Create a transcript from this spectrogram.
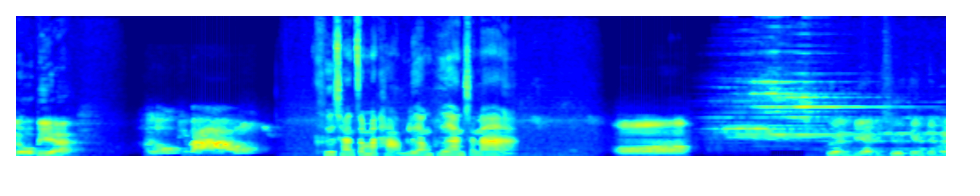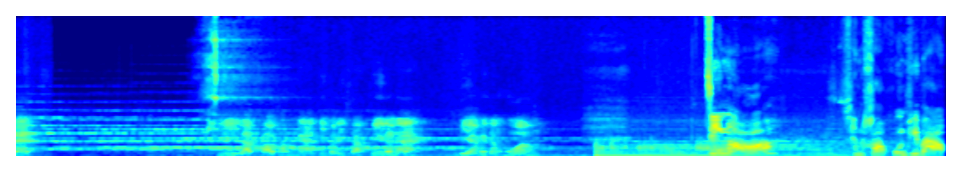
ฮัลโหลเบียร์ฮัลโหลพี่บาว คือฉันจะมาถามเรื่องเพื่อนฉันน่ะ อ๋อ เพื่อนเบียร์ที่ชื่อเข็มใช่ไหมพี่รับเขาทำงานที่บริษัทพี่แล้วนะ เบียร์ไม่ต้องห่วง จริงเหรอ ฉันขอบคุณพี่บาว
